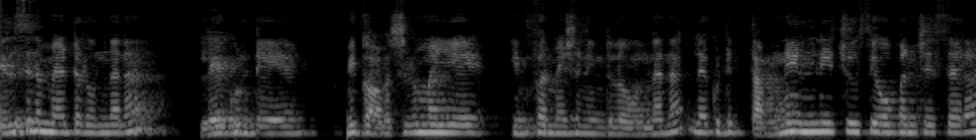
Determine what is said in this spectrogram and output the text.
తెలిసిన మ్యాటర్ ఉందనా? లేకుంటే మీకు అవసరమయ్యే ఇన్ఫర్మేషన్ ఇందులో ఉందనా? లేకుంటే తమ్నేల్ని చూసి ఓపెన్ చేశారా?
